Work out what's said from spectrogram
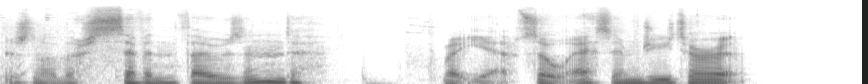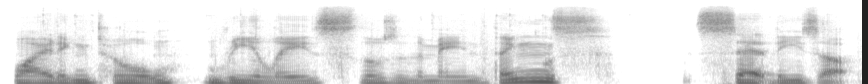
There's another 7,000. Right, yeah, so SMG turret, wiring tool, relays. Those are the main things. Let's set these up.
